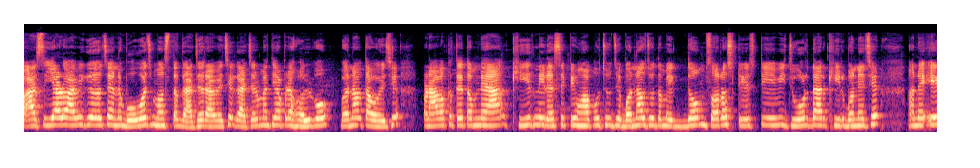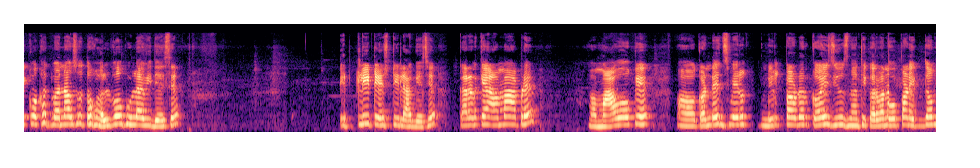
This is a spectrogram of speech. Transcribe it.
આ શિયાળો આવી ગયો છે અને બહુ જ મસ્ત ગાજર આવે છે. ગાજરમાંથી આપણે હલવો બનાવતા હોય છે. પણ આ વખતે તમને આ ખીરની રેસીપી હું આપું છું જે બનાવજો. તમે એકદમ સરસ ટેસ્ટી એવી જોરદાર ખીર બને છે. અને એક વખત બનાવશો તો હલવો ભૂલાવી દેશે. એટલી ટેસ્ટી લાગે છે. કારણ કે આમાં આપણે માવો કે કન્ડેન્સ મિલ્ક મિલ્ક પાવડર કંઈ જ યુઝ નથી કરવાનો. પણ એકદમ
